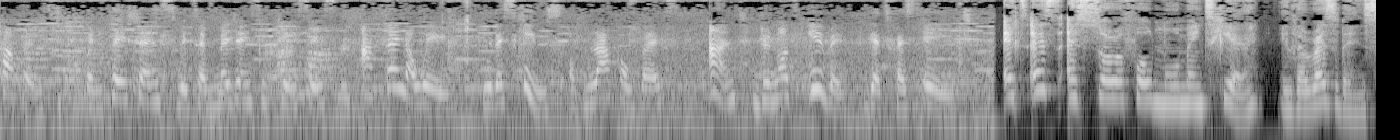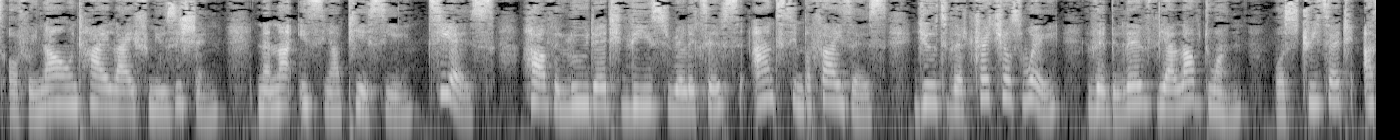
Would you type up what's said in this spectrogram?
happens when patients with emergency cases are turned away with excuse of lack of beds and do not even get first aid. It is a sorrowful moment here in the residence of renowned high life musician Nana Isia PSA. Tears have eluded these relatives and sympathizers due to the treacherous way they believe their loved one was treated at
